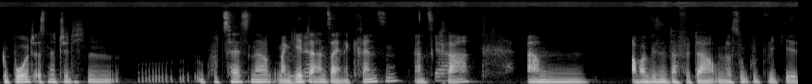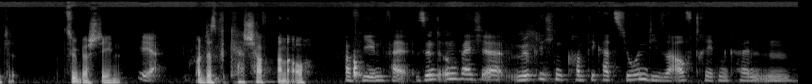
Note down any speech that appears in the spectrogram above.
Geburt ist natürlich ein Prozess. Ne? Man geht ja. da an seine Grenzen, ganz ja. klar. Ähm, aber wir sind dafür da, um das so gut wie geht zu überstehen. Ja. Und das schafft man auch. Auf jeden Fall. Sind irgendwelche möglichen Komplikationen, die so auftreten könnten,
